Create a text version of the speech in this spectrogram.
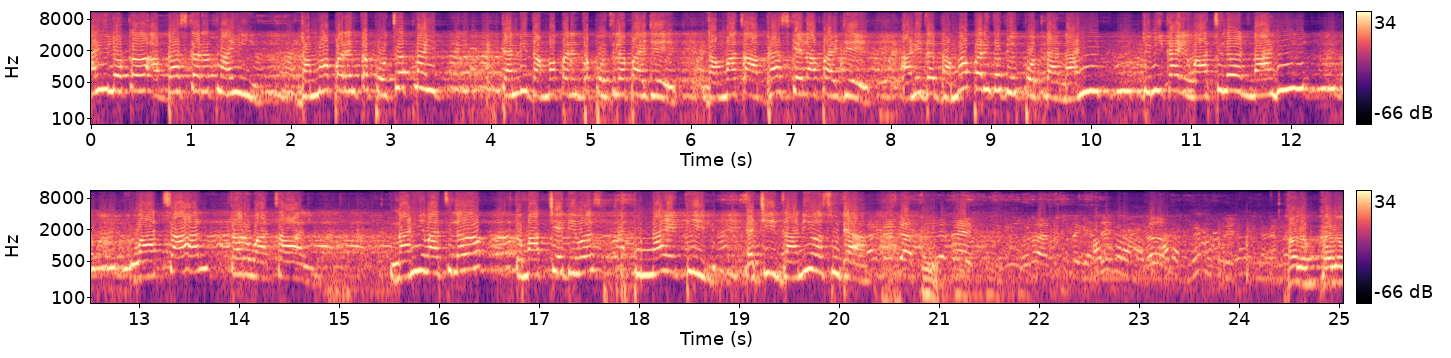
काही लोक अभ्यास करत नाही धम्मापर्यंत पोचत नाहीत. त्यांनी धम्मापर्यंत पोचलं पाहिजे धम्माचा अभ्यास केला पाहिजे. आणि जर धम्मापर्यंत तुम्ही पोचला नाही तुम्ही काही वाचलं नाही वाचाल तर वाचाल. नाही वाचलं तर मागचे दिवस पुन्हा येतील. याची जाणीव असू द्या. हॅलो. हॅलो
